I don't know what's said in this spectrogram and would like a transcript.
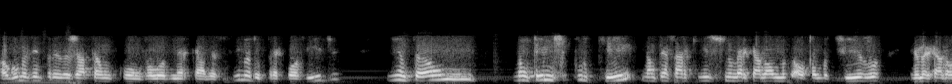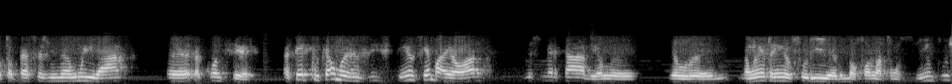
Algumas empresas já estão com o valor de mercado acima do pré-Covid e então não temos porquê não pensar que isso no mercado automotivo e no mercado de autopeças não irá uh, acontecer. Até porque há uma resistência maior desse mercado. Ele, ele não entra em euforia de uma forma tão simples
